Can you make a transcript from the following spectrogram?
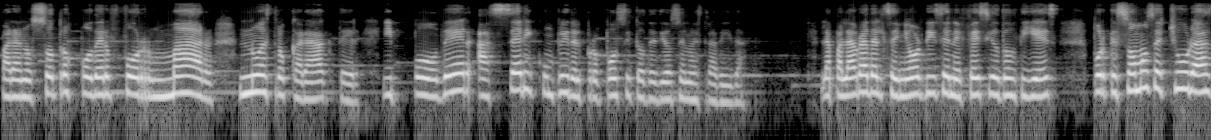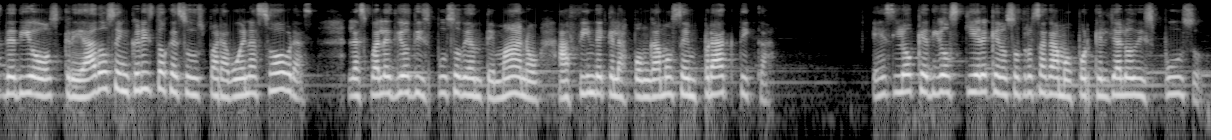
para nosotros poder formar nuestro carácter y poder hacer y cumplir el propósito de Dios en nuestra vida. La palabra del Señor dice en Efesios 2.10, porque somos hechuras de Dios, creados en Cristo Jesús para buenas obras, las cuales Dios dispuso de antemano a fin de que las pongamos en práctica. Es lo que Dios quiere que nosotros hagamos porque Él ya lo dispuso.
